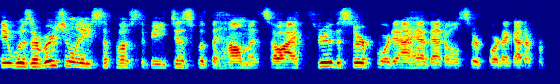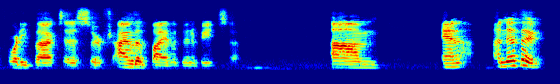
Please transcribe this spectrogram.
it was originally supposed to be just with the helmet. So I threw the surfboard, and I had that old surfboard. I got it for forty bucks at a surf. I live by Laguna Beach, so. Um, and another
